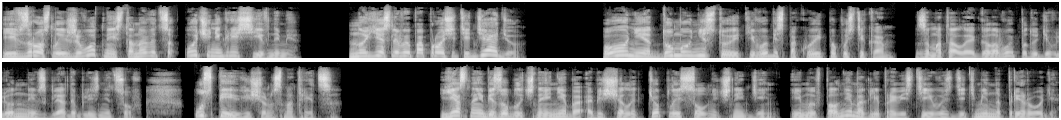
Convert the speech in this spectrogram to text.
и взрослые животные становятся очень агрессивными. Но если вы попросите дядю, «О, нет, думаю, не стоит его беспокоить по пустякам», — замотала я головой под удивленные взгляды близнецов. «Успею еще насмотреться». Ясное безоблачное небо обещало теплый солнечный день, и мы вполне могли провести его с детьми на природе,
